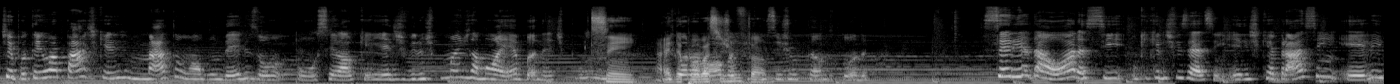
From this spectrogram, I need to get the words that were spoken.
Tipo, tem uma parte que eles matam algum deles, ou, ou sei lá o que, e eles viram tipo mães da moeba, né? Tipo. Sim, aí depois vai se juntando. se juntando toda. Seria da hora se o que, que eles fizessem? Eles quebrassem ele,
